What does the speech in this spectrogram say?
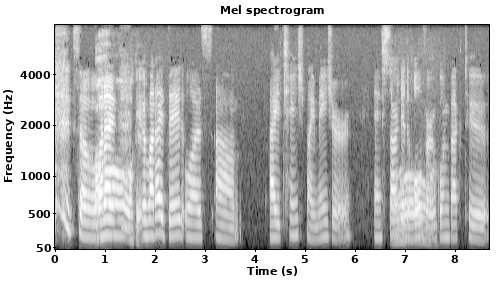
so what I Oh, okay. what I did was um, I changed my major and started Oh. over, going back to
